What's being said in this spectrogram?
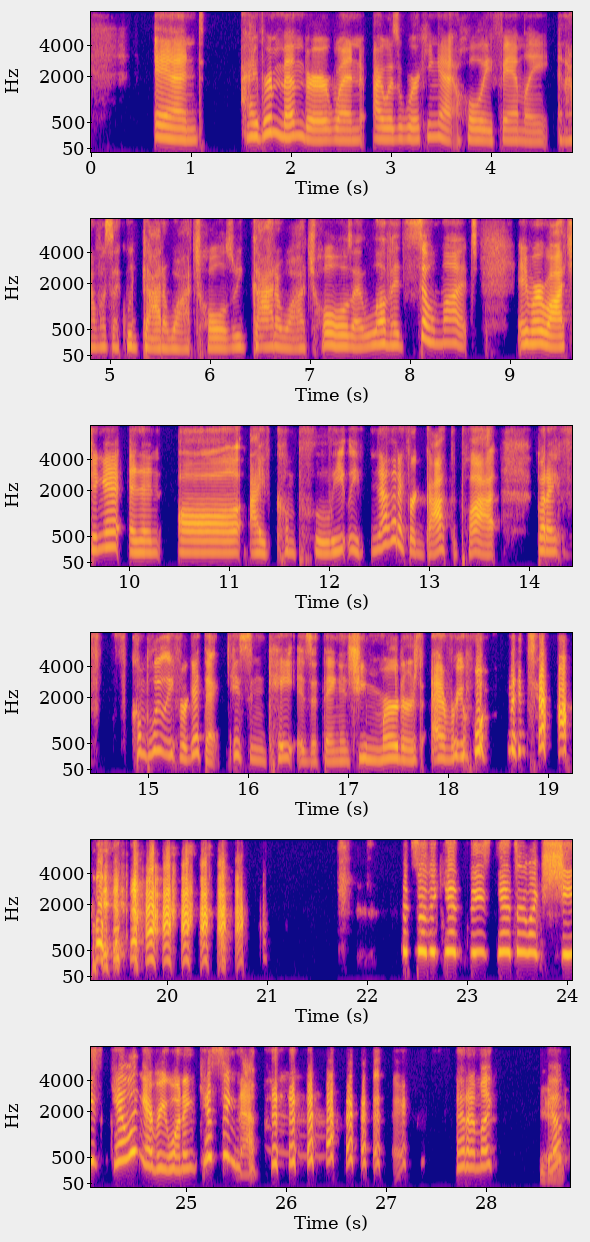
And I remember when I was working at Holy Family and I was like, we gotta watch Holes. We gotta watch Holes. I love it so much. And we're watching it. And then all I completely, now that I forgot the plot, but I f- completely forget that kissing Kate is a thing and she murders everyone in the town. And so the kids, these kids are like, she's killing everyone and kissing them. and I'm like, Yep.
